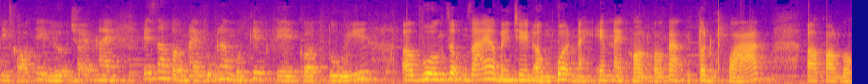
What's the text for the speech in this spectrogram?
thì có thể lựa cho em này. Cái sản phẩm này cũng là một thiết kế có túi uh, vuông rộng rãi ở bên trên ống quần này. Em này còn có cả cái phần khóa uh, còn có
